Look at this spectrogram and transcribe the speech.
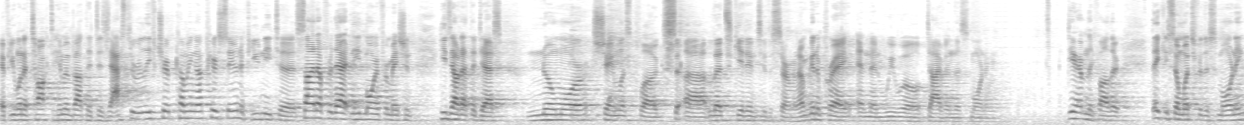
If you want to talk to him about the disaster relief trip coming up here soon, if you need to sign up for that, need more information, he's out at the desk. No more shameless plugs. Uh, let's get into the sermon. I'm going to pray, and then we will dive in this morning. Dear Heavenly Father, thank you so much for this morning.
